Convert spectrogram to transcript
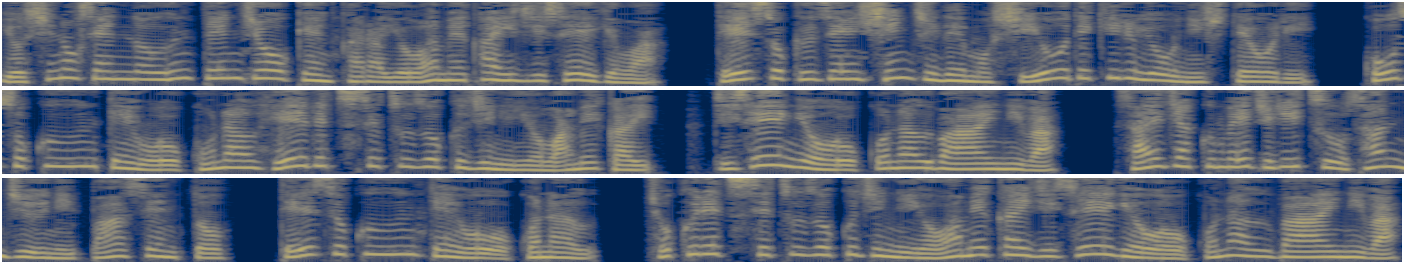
吉野線の運転条件から弱め開示制御は、低速前進時でも使用できるようにしており、高速運転を行う並列接続時に弱め会、自制御を行う場合には、最弱目自率を32%、低速運転を行う、直列接続時に弱め開示制御を行う場合には、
